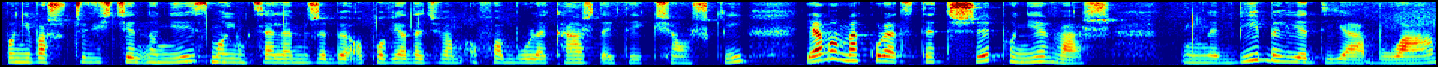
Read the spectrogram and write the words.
ponieważ oczywiście no, nie jest moim celem, żeby opowiadać Wam o fabule każdej tej książki. Ja mam akurat te trzy, ponieważ Biblię Diabła,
